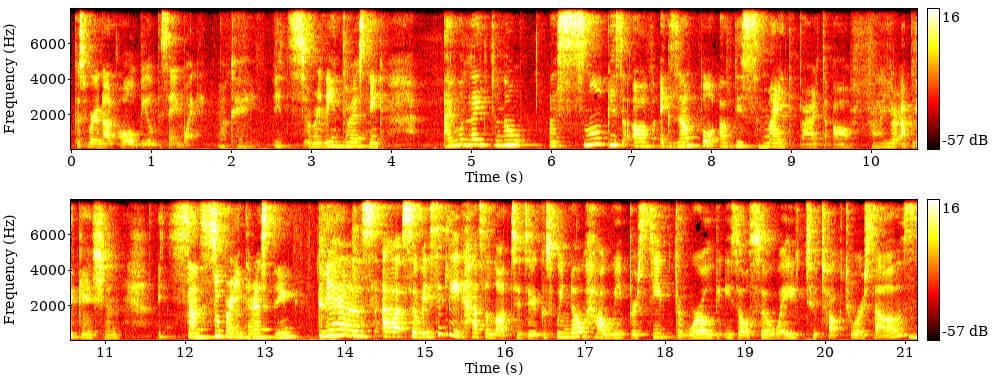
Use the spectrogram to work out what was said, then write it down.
Because we're not all built the same way. Okay, it's really interesting. I would like to know a small piece of example of this mind part of uh, your application. It sounds super interesting. Yes. Uh, so basically, it has a lot to do because we know how we perceive the world is also a way to talk to ourselves.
